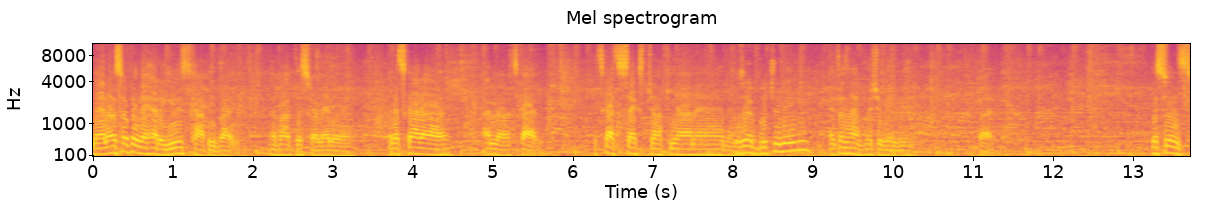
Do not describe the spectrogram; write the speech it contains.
man, I was hoping they had a used copy, but I bought this one anyway. And it's got a, I don't know, it's got it's got Sex Junkie on it. And Is that Butcher Baby? it doesn't have Butcher Baby, but this one's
